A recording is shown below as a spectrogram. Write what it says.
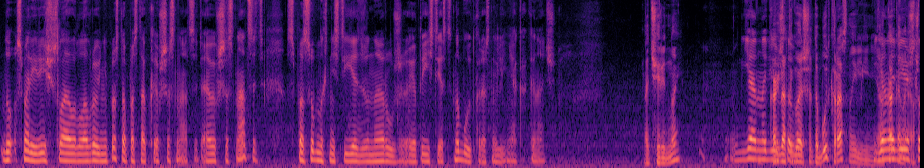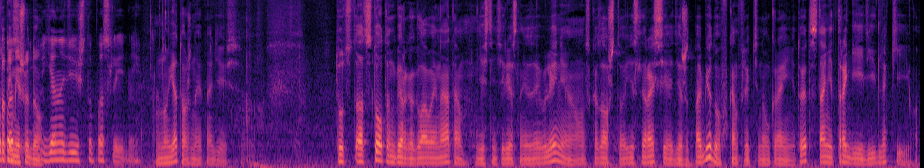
Ну, смотри, речь шла о Лаврове не просто о поставках F-16, а F-16, способных нести ядерное оружие. Это, естественно, будет красной линией, а как иначе? Очередной? Я надеюсь, Когда что... ты говоришь, это будет красной линией, я а надеюсь, она... что, что пос... ты имеешь в виду? Я надеюсь, что последний. Ну, я тоже на это надеюсь. Тут от Столтенберга, главы НАТО, есть интересное заявление. Он сказал, что если Россия одержит победу в конфликте на Украине, то это станет трагедией для Киева.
